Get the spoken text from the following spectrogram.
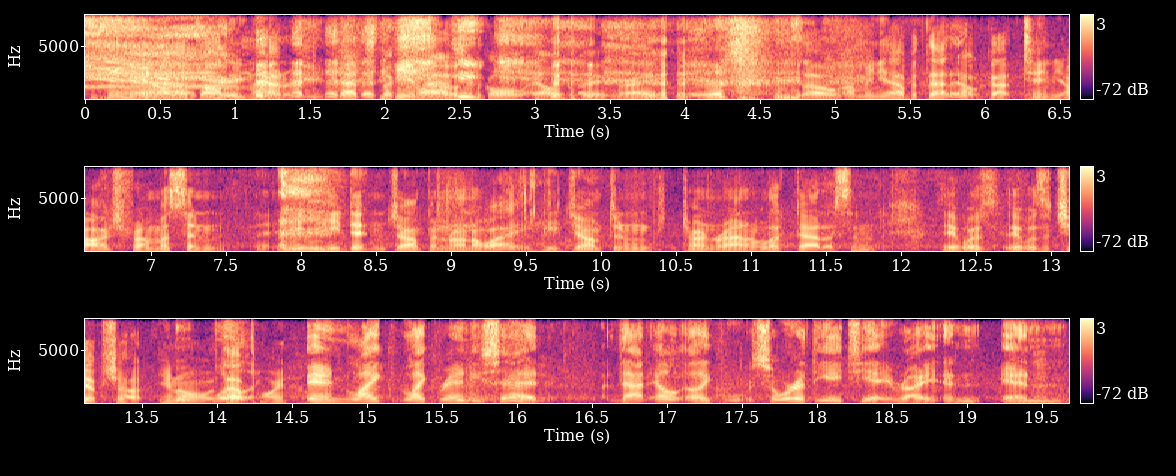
you know, that's all that matters. That's the classical elk thing, right? so I mean, yeah, but that elk got ten yards from us, and he, he didn't jump and run away. He jumped and turned around and looked at us, and it was it was a chip shot, you know, at Well, that point. And like like Randy said, that elk, like so we're at the ATA, right? And and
